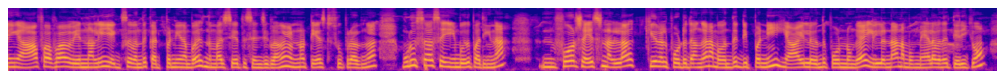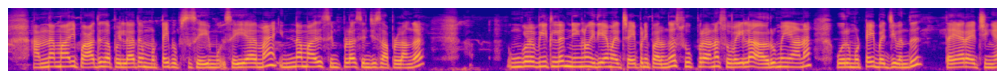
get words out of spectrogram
நீங்கள் ஆஃப் ஆஃபாக வேணுனாலையும் எக்ஸை வந்து கட் பண்ணி நம்ம இந்த மாதிரி சேர்த்து செஞ்சுக்கலாங்க. இன்னும் டேஸ்ட் சூப்பராக இருக்குங்க. முழுசாக செய்யும்போது பார்த்திங்கன்னா ஃபோர் சைஸ் நல்லா கீரல் போட்டு தாங்க நம்ம வந்து டிப் பண்ணி ஆயிலில் வந்து போடணுங்க. இல்லைன்னா நம்ம மேலே வந்து தெரிக்கும். அந்த மாதிரி பாதுகாப்பு இல்லாத முட்டை பப்ஸ் செய்யும் செய்யாமல் இந்த மாதிரி சிம்பிளாக செஞ்சு சாப்பிட்லாங்க. உங்கள் வீட்டில் நீங்களும் இதே மாதிரி ட்ரை பண்ணி பாருங்கள் சூப்பரான சுவையில் அருமையான ஒரு முட்டை பஜ்ஜி வந்து தயாராகிடுச்சிங்க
